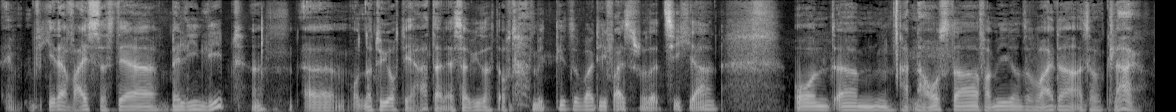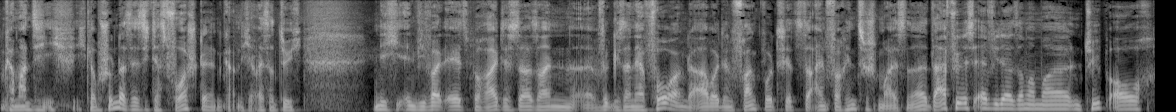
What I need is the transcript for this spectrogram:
äh, jeder weiß, dass der Berlin liebt. Ne? Äh, Und natürlich auch die Hertha. Der ist ja, wie gesagt, auch da Mitglied, soweit ich weiß, schon seit zig Jahren. Und ähm, hat ein Haus da, Familie und so weiter. Also klar, kann man sich, ich, ich glaube schon, dass er sich das vorstellen kann. Ich weiß natürlich nicht, inwieweit er jetzt bereit ist, da sein, äh, wirklich seine hervorragende Arbeit in Frankfurt jetzt da einfach hinzuschmeißen. Ne? Dafür ist er wieder, sagen wir mal, ein Typ auch,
